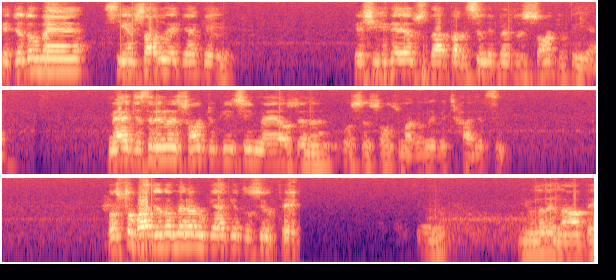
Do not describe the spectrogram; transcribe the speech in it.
ਕਿ ਜਦੋਂ ਮੈਂ ਸੀਐਮ ਸਾਹਿਬ ਨੂੰ ਇਹ ਕਿਹਾ ਕਿ ਕਿ ਸ਼ਹੀਦ ਸਰਦਾਰ ਭਗਤ ਸਿੰਘ ਦੇ ਪਿੰਡ ਤੁਸੀਂ ਸਹੁੰ ਚੁੱਕੀ ਹੈ। ਮੈਂ ਜਿਸ ਦਿਨ ਇਹਨਾਂ ਨੇ ਸਹੁੰ ਚੁੱਕੀ ਸੀ, ਮੈਂ ਉਸ ਦਿਨ ਉਸ ਸਹੁੰ ਸਮਾਗਮ ਦੇ ਵਿੱਚ ਹਾਜ਼ਰ ਸੀ। ਉਸ ਤੋਂ ਬਾਅਦ ਜਦੋਂ ਮੈਂ ਇਹਨਾਂ ਨੂੰ ਕਿਹਾ ਕਿ ਤੁਸੀਂ ਉੱਥੇ ਉਹਨਾਂ ਦੇ ਨਾਂ ਤੇ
